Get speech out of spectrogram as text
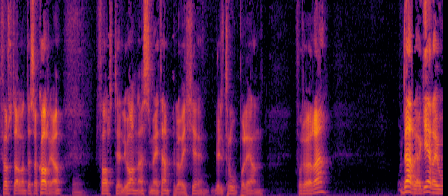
Først tar han til Zakaria, mm. far til Johannes, som er i tempelet og ikke vil tro på det han får høre. Der reagerer jo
